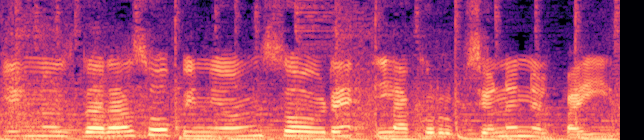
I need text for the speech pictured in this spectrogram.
quien nos dará su opinión sobre la corrupción en el país.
